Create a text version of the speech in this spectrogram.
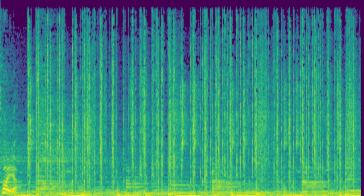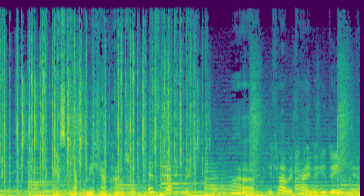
Feuer! Es klappt nicht, Herr Pancho. Es klappt nicht. Ah, ich habe keine Ideen mehr.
